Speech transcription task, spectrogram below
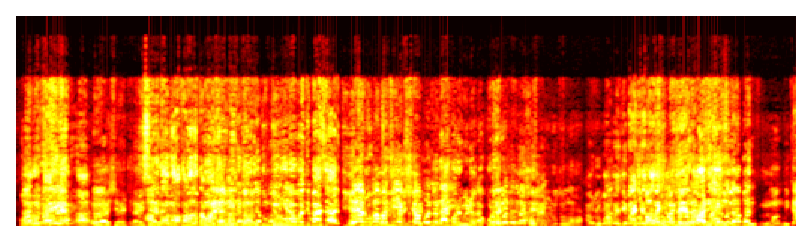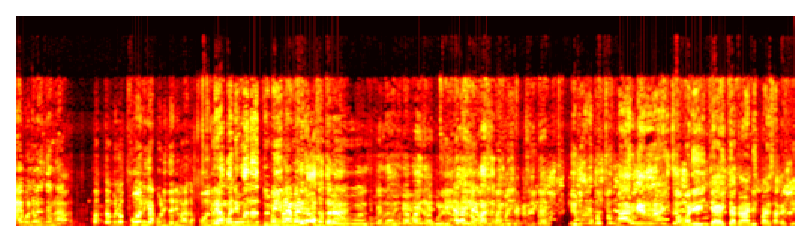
हो, रुबाबाची भाषा आहे ती. हे व्हिडिओ तो? कुठे रे? रुबाबाची भाषा म्हणजे मी काय बोललो माहिती त्यांना? फक्त म्हणलं फोन घ्या कोणीतरी माझा फोन घ्या. प्रेमाने म्हणा तुम्ही असं तर करता असं काय ठीक आहे. हे महाराष्ट्रात बाहेर येणार आईचा वाडे यांच्या आईच्या गांडीत पैसा कसे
